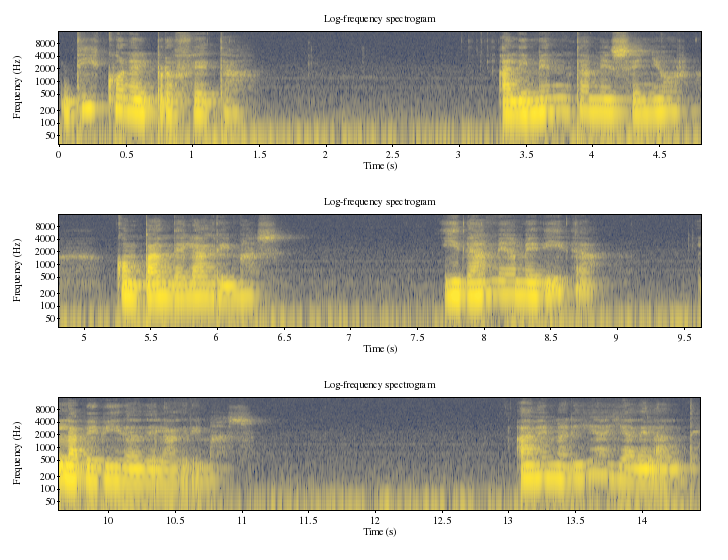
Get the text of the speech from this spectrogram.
di con el profeta, aliméntame, Señor, con pan de lágrimas y dame a medida la bebida de lágrimas. Ave María y adelante.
